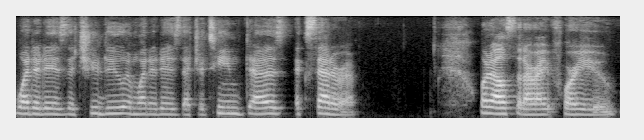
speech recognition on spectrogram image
what it is that you do and what it is that your team does, etc. What else did I write for you?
